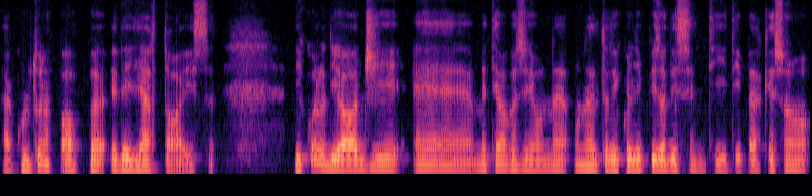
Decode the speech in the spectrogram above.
della cultura pop e degli art toys. Di quello di oggi è, mettiamo così, un, un altro di quegli episodi sentiti, perché sono,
